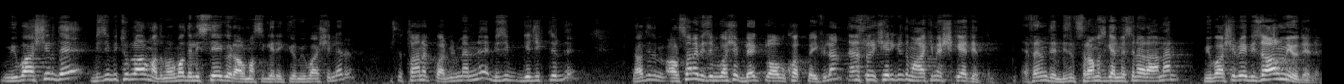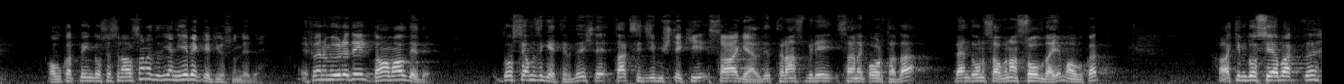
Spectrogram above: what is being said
Mübaşir de bizi bir türlü almadı. Normalde listeye göre alması gerekiyor mübaşirlerin. İşte tanık var bilmem ne bizi geciktirdi. Ya dedim alsana bizim mübaşir bekle avukat bey filan. En son içeri girdim hakime şikayet ettim. Efendim dedim bizim sıramız gelmesine rağmen mübaşir bey bizi almıyor dedim. Avukat beyin dosyasını alsana dedi ya niye bekletiyorsun dedi. Efendim öyle değil tamam al dedi. Dosyamızı getirdi işte taksici müşteki sağa geldi. Trans birey sanık ortada. Ben de onu savunan soldayım avukat. Hakim dosyaya baktı.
